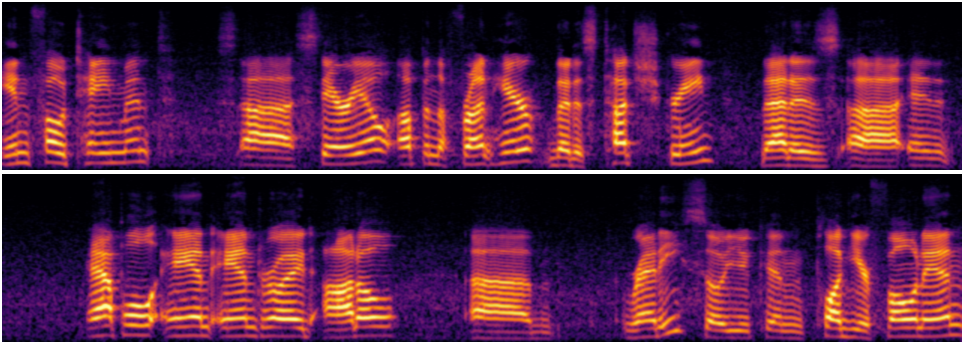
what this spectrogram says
infotainment uh, stereo up in the front here that is touchscreen. That is uh, an Apple and Android Auto um, ready, so you can plug your phone in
